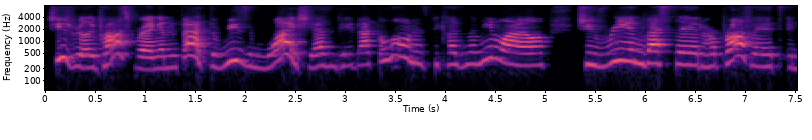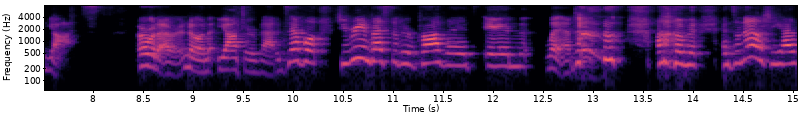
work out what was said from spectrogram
she's really prospering. And in fact, the reason why she hasn't paid back the loan is because in the meanwhile, she reinvested her profits in yachts or whatever. No, yachts are a bad example. She reinvested her profits in land, um, and so now she has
